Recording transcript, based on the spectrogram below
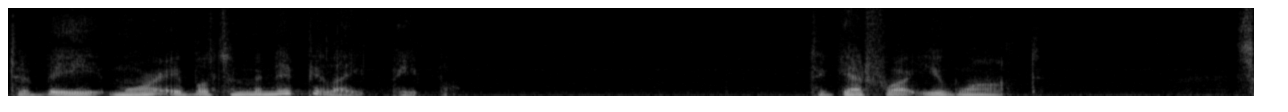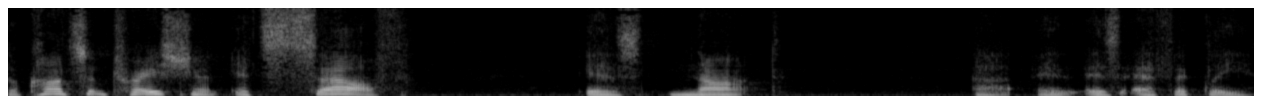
to be more able to manipulate people, to get what you want. So concentration itself is not, uh, is ethically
